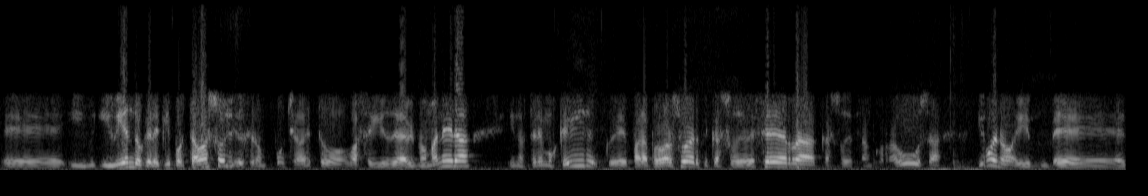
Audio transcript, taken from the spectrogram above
eh, y, viendo que el equipo estaba sólido, dijeron, pucha, esto va a seguir de la misma manera y nos tenemos que ir eh, para probar suerte, caso de Becerra, caso de Franco Ragusa, y bueno, y eh,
